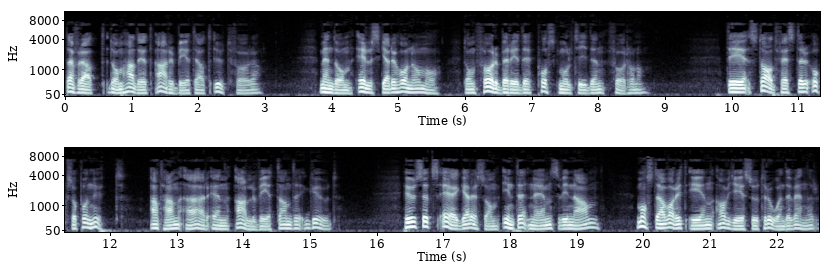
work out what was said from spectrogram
därför att de hade ett arbete att utföra. Men de älskade honom och de förberedde påskmåltiden för honom. Det stadfäster också på nytt att han är en allvetande Gud. Husets ägare som inte nämns vid namn måste ha varit en av Jesu troende vänner.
